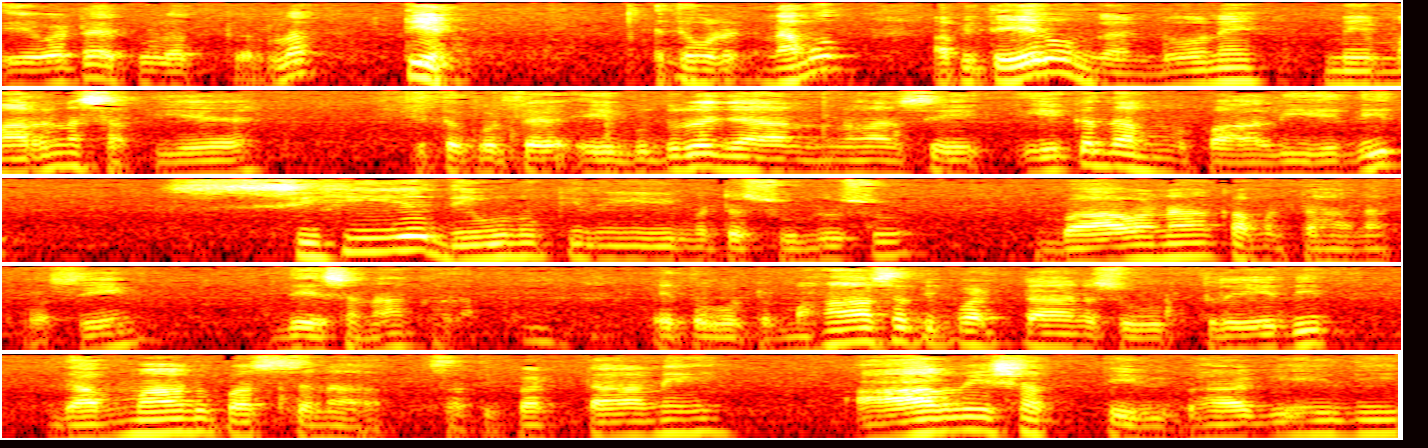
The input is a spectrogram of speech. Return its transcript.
ඒවට ඇතුළත් කරලා තියෙන. එතකොට නමුත් අපි තේරුම් ගන්න ඕනේ මේ මරණ සතිය එතකොට ඒ බුදුරජාණන් වහන්සේ ඒක දම්ම පාලියේදීත් සිහිය දියුණු කිරීමට සුදුසු භාවනා කමටහනක් වශයෙන් දේශනා කළ. එතකොට මහා සතිපට්ටාන සූත්‍රයේදීත් ගම්මානු පස්සන සතිපට්ටානේ ආර්ය ශක්තිය විභාගයේදී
